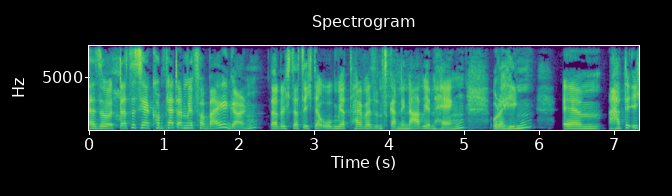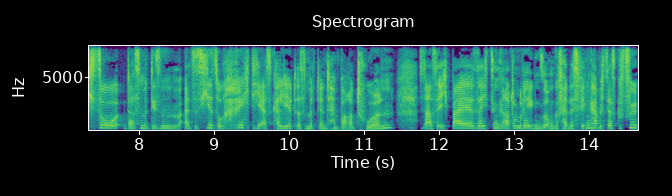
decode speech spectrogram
Also, das ist ja komplett an mir vorbeigegangen, dadurch, dass ich da oben ja teilweise in Skandinavien hängen oder hing. Ähm, hatte ich so, das mit diesem, als es hier so richtig eskaliert ist mit den Temperaturen, saß ich bei 16 Grad und Regen so ungefähr. Deswegen habe ich das Gefühl,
